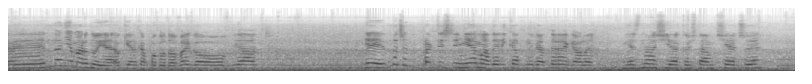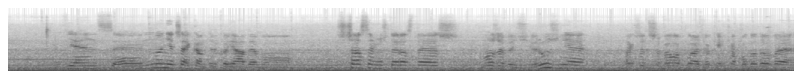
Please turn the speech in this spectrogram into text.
e, no nie marnuje okienka pogodowego, wiatr nie, znaczy praktycznie nie ma, delikatny wiaterek, ale nie znosi jakoś tam cieczy więc e, no nie czekam, tylko jadę, bo z czasem już teraz też może być różnie, także trzeba łapać okienka pogodowe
